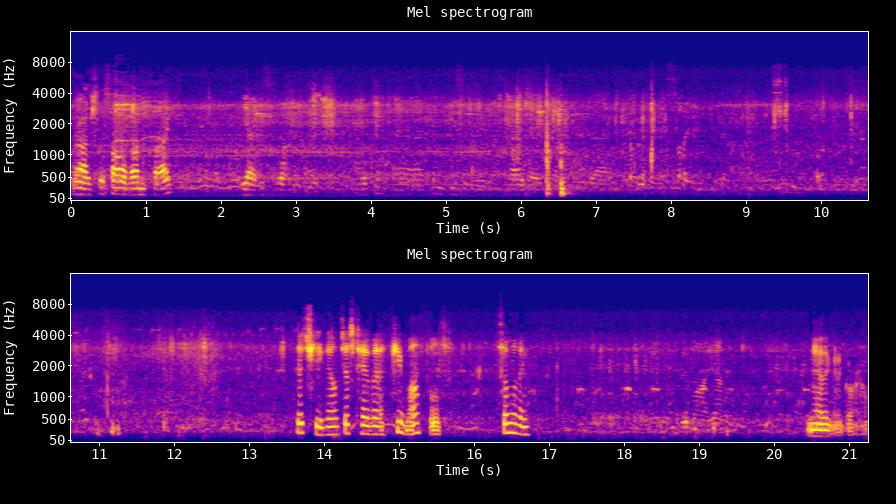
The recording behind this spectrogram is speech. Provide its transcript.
Right, is this all one side? Yeah, this is one. I think, uh, I think this is the side that, Literally, they'll just have a few mouthfuls. Some of them. uh. Now they're gonna grow.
